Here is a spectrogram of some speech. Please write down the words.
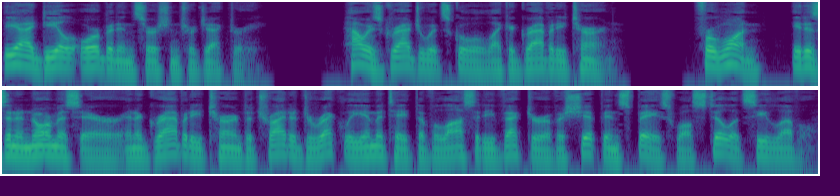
the ideal orbit insertion trajectory. How is graduate school like a gravity turn? For one, it is an enormous error in a gravity turn to try to directly imitate the velocity vector of a ship in space while still at sea level.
